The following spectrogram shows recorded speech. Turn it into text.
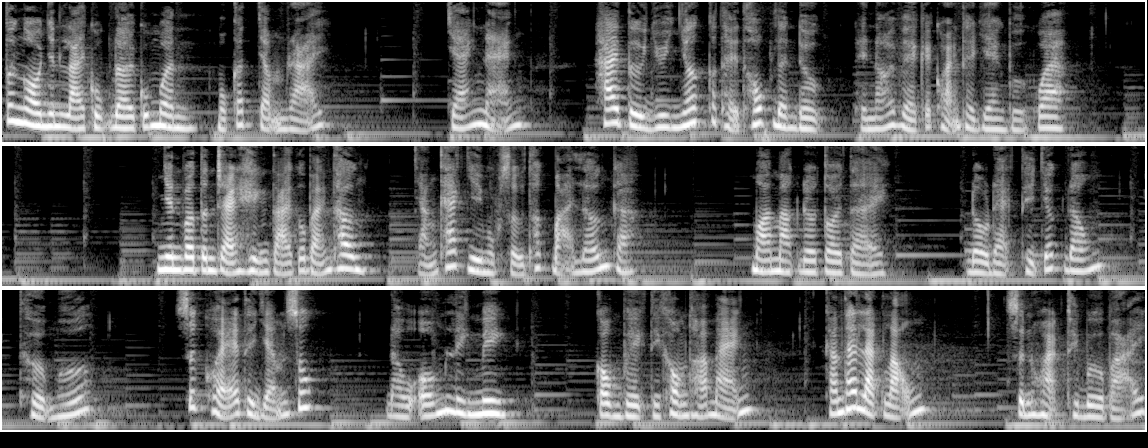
Tôi ngồi nhìn lại cuộc đời của mình một cách chậm rãi. Chán nản, Hai từ duy nhất có thể thốt lên được để nói về cái khoảng thời gian vừa qua. Nhìn vào tình trạng hiện tại của bản thân, Chẳng khác gì một sự thất bại lớn cả. Mọi mặt đều tồi tệ, Đồ đạc thì chất đóng Thừa mứa, Sức khỏe thì giảm sút Đầu ốm liên miên, Công việc thì không thỏa mãn, Cảm thấy lạc lõng, Sinh hoạt thì bừa bãi,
